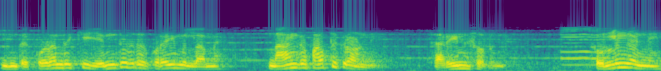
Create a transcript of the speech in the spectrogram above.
இந்த குழந்தைக்கு எந்தவித குறையும் இல்லாம நாங்க பாத்துக்கிறோம் அண்ணி. சரின்னு சொல்லுங்க. சொல்லுங்க அண்ணி.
